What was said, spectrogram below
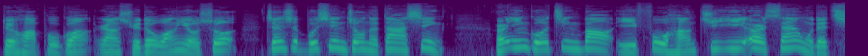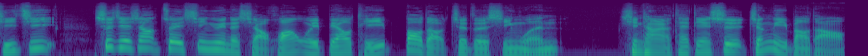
对话曝光，让许多网友说，真是不幸中的大幸。而英国《镜报》以“复航 G 一二三五的奇迹，世界上最幸运的小黄”为标题报道这则新闻。新唐尔泰电视整理报道。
